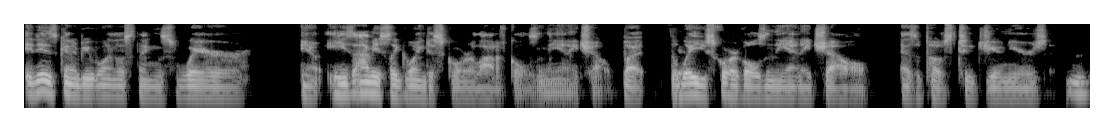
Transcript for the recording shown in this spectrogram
it is going to be one of those things where you know, he's obviously going to score a lot of goals in the NHL, but the yeah. way you score goals in the NHL as opposed to juniors, mm-hmm.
